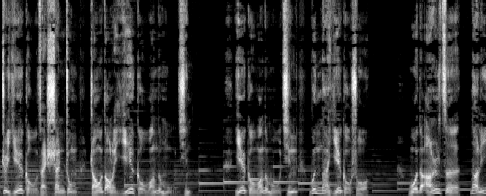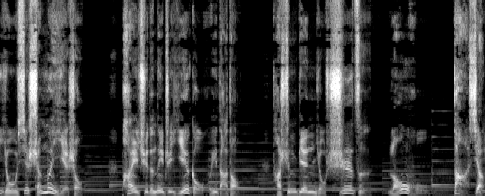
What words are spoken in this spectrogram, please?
这野狗在山中找到了野狗王的母亲，野狗王的母亲问那野狗说：“我的儿子那里有些什么野兽？”派去的那只野狗回答道：“他身边有狮子、老虎、大象，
